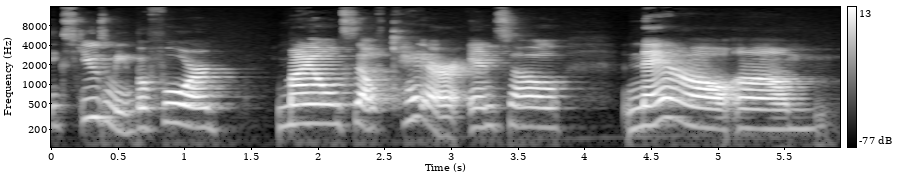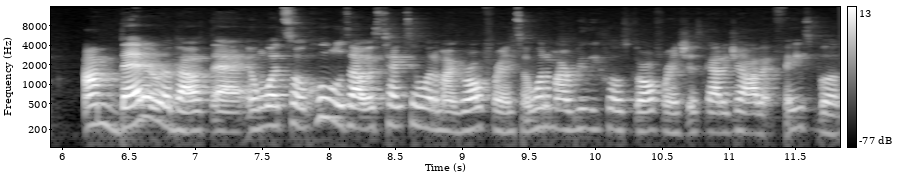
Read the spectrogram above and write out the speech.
excuse me, before my own self care. And so now um, I'm better about that. And what's so cool is I was texting one of my girlfriends. So one of my really close girlfriends just got a job at Facebook.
